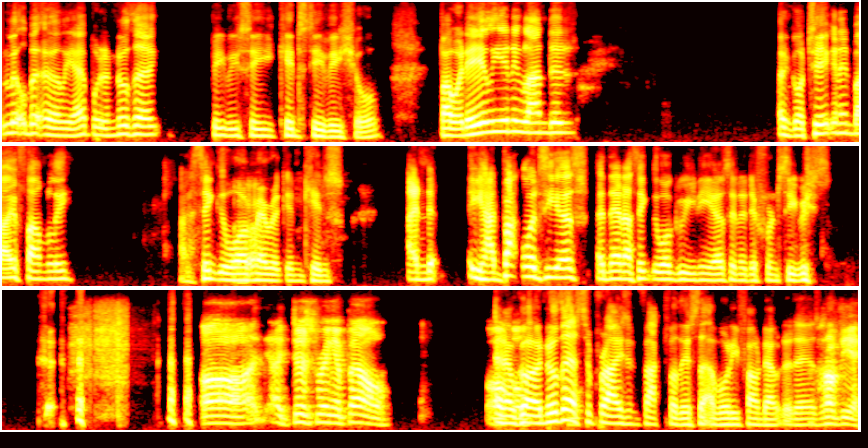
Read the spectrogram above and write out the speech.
a little bit earlier, but another BBC kids TV show about an alien who landed and got taken in by a family. I think they were Uh-huh. American kids, and he had backwards ears, and then I think they were green ears in a different series. Oh, it- does ring a bell. and I've Oh, got another oh, surprising fact for this that I've only found out today as well. Have you?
